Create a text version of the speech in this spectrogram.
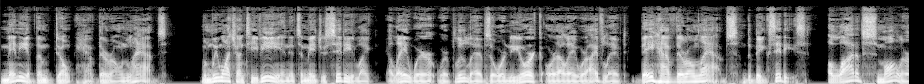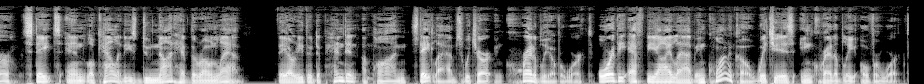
many of them don't have their own labs when we watch on TV and it's a major city like LA where, where Blue lives or New York or LA where I've lived, they have their own labs, the big cities. A lot of smaller states and localities do not have their own lab. They are either dependent upon state labs, which are incredibly overworked, or the FBI lab in Quantico, which is incredibly overworked.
